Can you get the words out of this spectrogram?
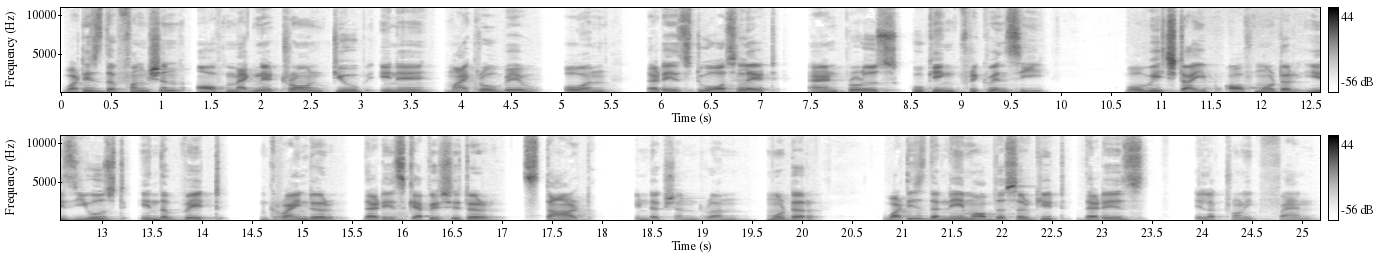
What is the function of magnetron tube in a microwave oven? That is to oscillate and produce cooking frequency. For which type of motor is used in the wet grinder that is capacitor start induction run motor? What is the name of the circuit that is electronic fan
